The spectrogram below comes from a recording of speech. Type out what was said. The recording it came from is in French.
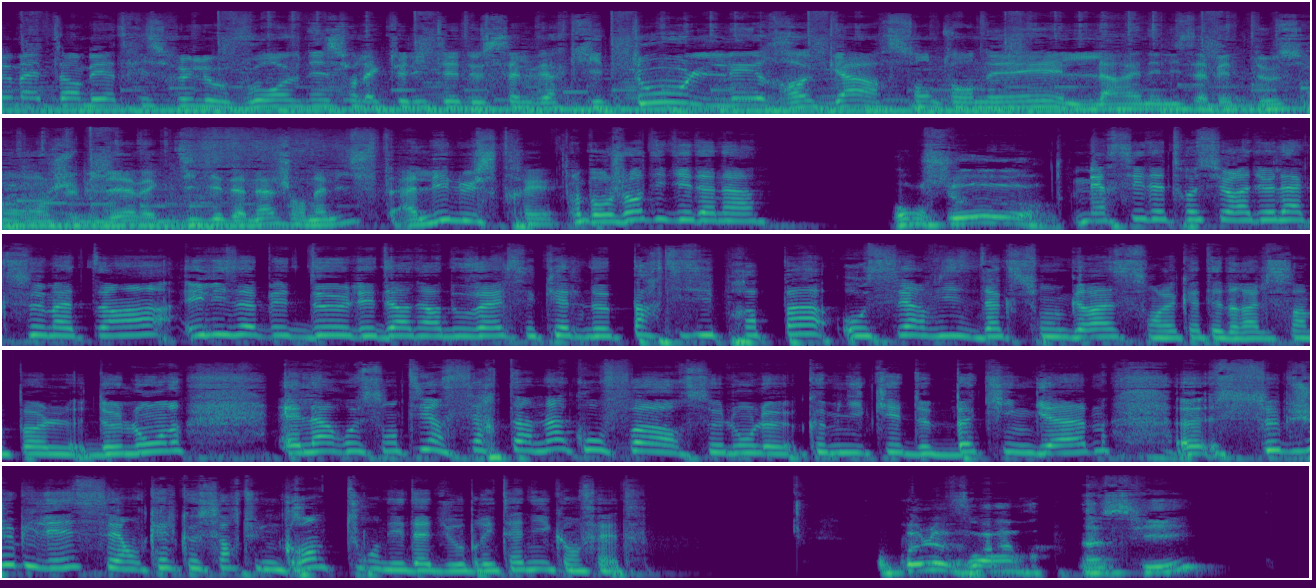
Ce matin, Béatrice Rulot, vous revenez sur l'actualité de celle vers qui tous les regards sont tournés. La reine Elisabeth II, son jubilé avec Didier Dana, journaliste à l'illustré. Bonjour Didier Dana. Bonjour. Merci d'être sur Radio Lac ce matin. Elisabeth II, les dernières nouvelles, c'est qu'elle ne participera pas au service d'action de grâce en la cathédrale Saint-Paul de Londres. Elle a ressenti un certain inconfort selon le communiqué de Buckingham. Euh, ce jubilé, c'est en quelque sorte une grande tournée d'adieu britannique en fait. On peut le voir ainsi.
